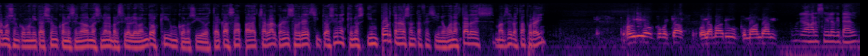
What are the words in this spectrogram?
Estamos en comunicación con el senador nacional Marcelo Lewandowski, un conocido de esta casa, para charlar con él sobre situaciones que nos importan a los santafesinos. Buenas tardes, Marcelo, ¿estás por ahí? Rodrigo, ¿cómo estás? Hola Maru, ¿cómo andan? ¿Cómo le va Marcelo? ¿Qué tal?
